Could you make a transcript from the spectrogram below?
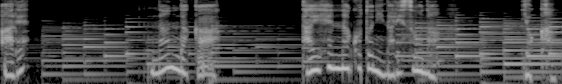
あれ？なんだか大変なことになりそうな予感。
